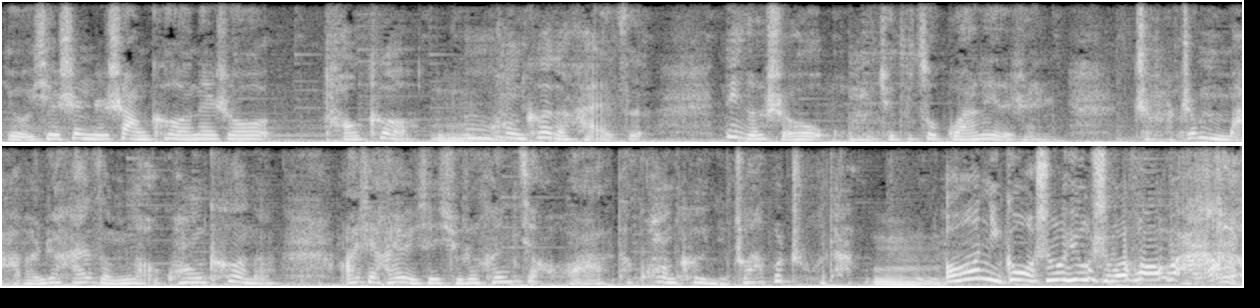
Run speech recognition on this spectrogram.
有一些甚至上课那时候逃课、旷课的孩子，那个时候我们觉得做管理的人怎么这么麻烦？这孩子怎么老旷课呢？而且还有一些学生很狡猾，他旷课你抓不住他。嗯，哦，你跟我说用什么方法了？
